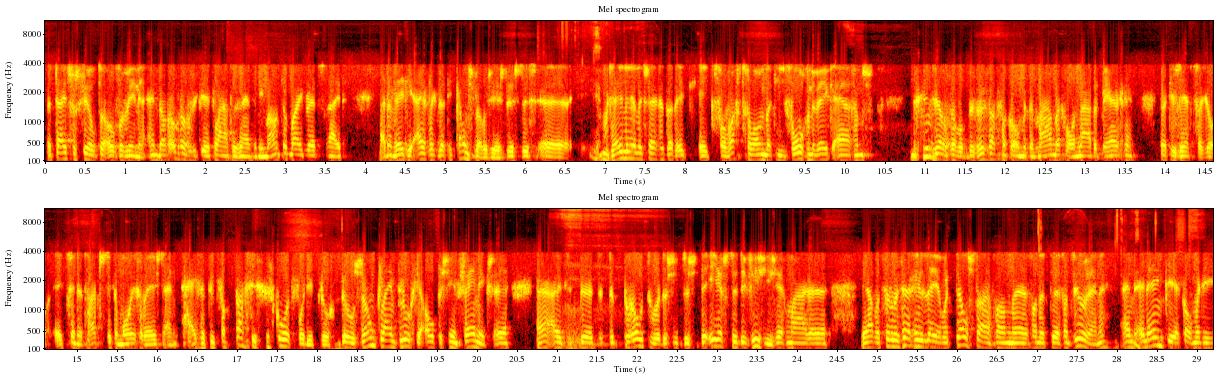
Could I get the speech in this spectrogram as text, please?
het tijdsverschil te overwinnen. En dan ook nog eens een keer klaar te zijn voor die mountainbike-wedstrijd. Ja, dan weet hij eigenlijk dat hij kansloos is. Dus, dus eh, ik moet heel eerlijk zeggen dat ik, ik verwacht gewoon dat hij volgende week ergens. Misschien zelfs wel op de rustdag van komende maandag, gewoon na de bergen. Dat hij zegt van joh, ik vind het hartstikke mooi geweest. En hij heeft natuurlijk fantastisch gescoord voor die ploeg. Ik bedoel, zo'n klein ploegje, Alpecin Phoenix. eh, hè, uit de, de, de Pro Tour, dus, dus de eerste divisie, zeg maar. eh, ja, wat zullen we zeggen, Leo? Het telstar van, eh, van, het, van het wielrennen. En in één keer komen die,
